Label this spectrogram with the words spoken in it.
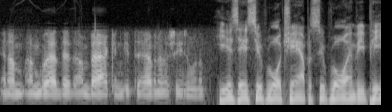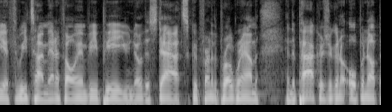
and I'm I'm glad that I'm back and get to have another season with him. He is a Super Bowl champ, a Super Bowl MVP, a three-time NFL MVP. You know the stats. Good friend of the program. And the Packers are going to open up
